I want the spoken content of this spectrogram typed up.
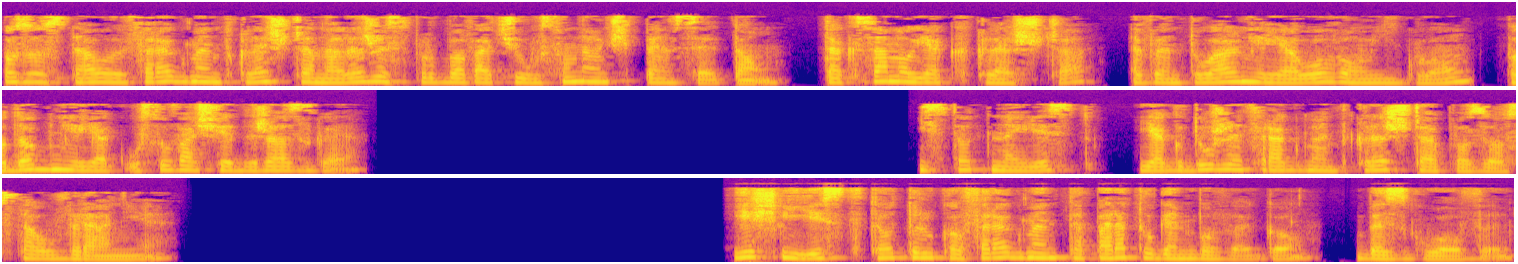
Pozostały fragment kleszcza należy spróbować usunąć pensetą, tak samo jak kleszcza, ewentualnie jałową igłą, podobnie jak usuwa się drzazgę. Istotne jest, jak duży fragment kleszcza pozostał w ranie. Jeśli jest to tylko fragment aparatu gębowego, bez głowy,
